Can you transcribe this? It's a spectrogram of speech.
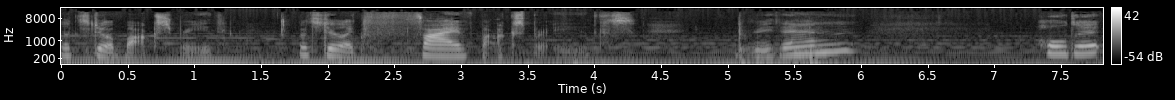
Let's do a box breathe. Let's do like five box breathes. Breathe in, hold it.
